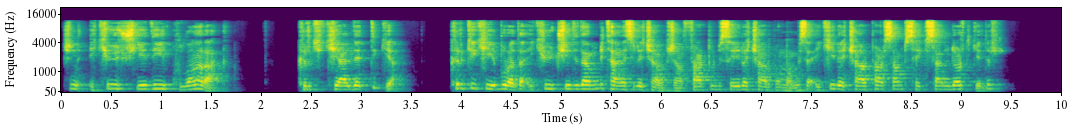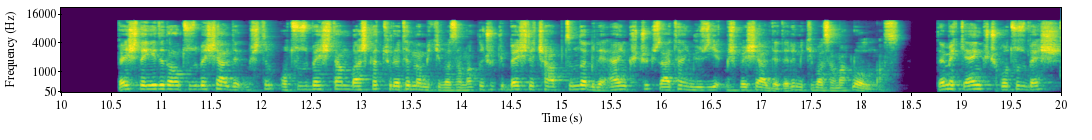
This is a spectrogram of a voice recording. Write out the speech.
Şimdi 2, 3, 7'yi kullanarak 42 elde ettik ya. 42'yi burada 2, 3, 7'den bir tanesiyle çarpacağım. Farklı bir sayıyla çarpamam. Mesela 2 ile çarparsam 84 gelir. 5 ile 7'den 35 elde etmiştim. 35'ten başka türetemem iki basamaklı. Çünkü 5 ile çarptığımda bile en küçük zaten 175 elde ederim. iki basamaklı olmaz. Demek ki en küçük 35.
